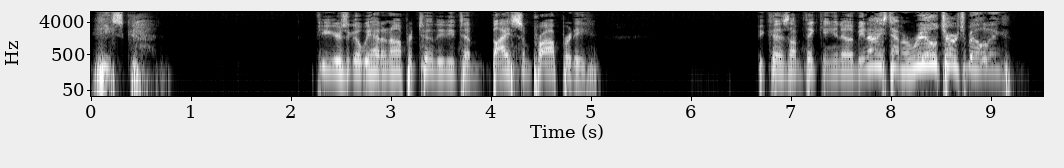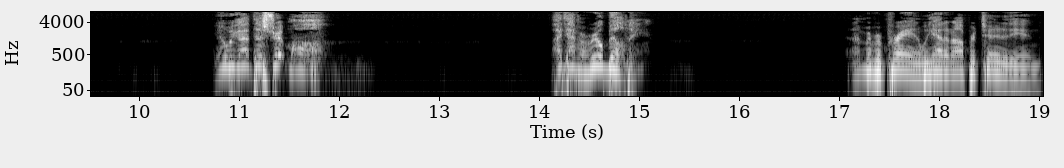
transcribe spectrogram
He's good. A few years ago, we had an opportunity to buy some property because I'm thinking, you know, it'd be nice to have a real church building. You know, we got this strip mall. I'd have a real building. And I remember praying. We had an opportunity, and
